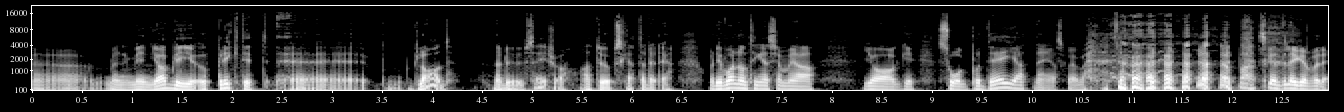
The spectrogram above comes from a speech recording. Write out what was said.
Eh, men, men jag blir ju uppriktigt eh, glad när du säger så, att du uppskattade det. Och det var någonting som jag jag såg på dig att, nej jag skojar bara. ska inte lägga på det.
